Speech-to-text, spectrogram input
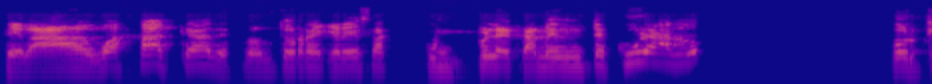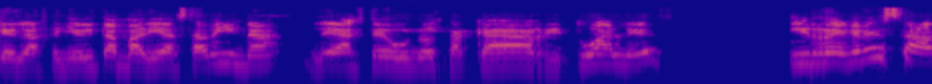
se va a Oaxaca, de pronto regresa completamente curado, porque la señorita María Sabina le hace unos acá rituales y regresa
